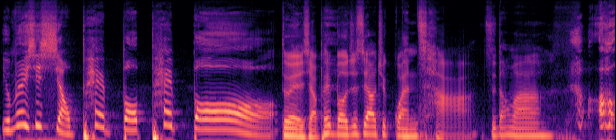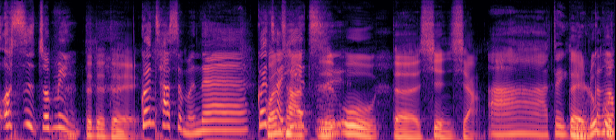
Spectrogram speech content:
有没有一些小配包？配包？对，小配包就是要去观察，知道吗？哦，是遵命。对对对，观察什么呢？观察植物的现象啊。对对，如果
